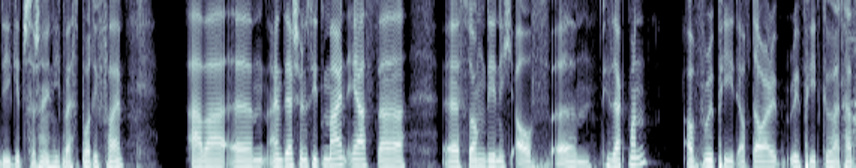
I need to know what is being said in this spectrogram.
Die gibt es wahrscheinlich nicht bei Spotify. Aber ähm, ein sehr schönes Lied. Mein erster äh, Song, den ich auf, ähm, wie sagt man? Auf Repeat, auf Dauer Re- Repeat gehört habe.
